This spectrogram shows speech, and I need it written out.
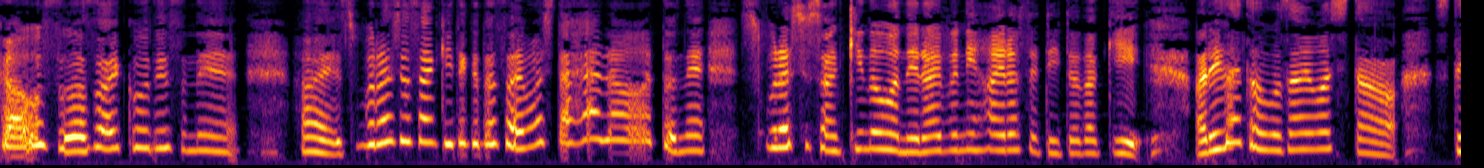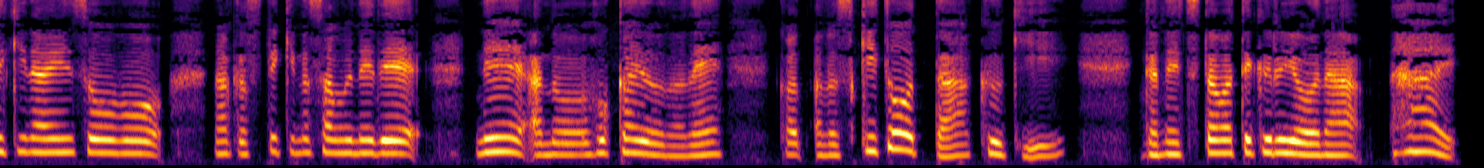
カオスは最高ですね。はい。スプラッシュさん聞いてくださいました。ハローとね、スプラッシュさん昨日はね、ライブに入らせていただき、ありがとうございました。素敵な演奏を、なんか素敵なサムネで、ね、あの、北海道のね、かあの、透き通った空気がね、伝わってくるような、はい。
